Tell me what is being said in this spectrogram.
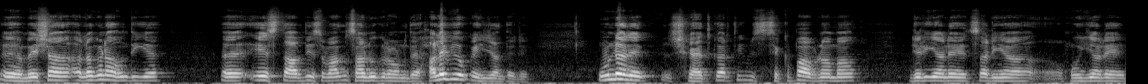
ਇਹ ਹਮੇਸ਼ਾ ਉਲੰਘਣਾ ਹੁੰਦੀ ਹੈ। ਅ, ਇਹ ਸ਼ਤਾਬਦੀ ਸਮਾਗਮ ਸਾਨੂੰ ਕਰਾਉਣ ਦੇ ਹਾਲੇ ਵੀ ਉਹ ਕਹੀ ਜਾਂਦੇ ਨੇ। ਉਹਨਾਂ ਨੇ ਸ਼ਿਕਾਇਤ ਕਰਤੀ ਵੀ ਸਿੱਖ ਭਾਵਨਾਵਾਂ ਜਿਹੜੀਆਂ ਨੇ ਸਾਡੀਆਂ ਹੋਈਆਂ ਨੇ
